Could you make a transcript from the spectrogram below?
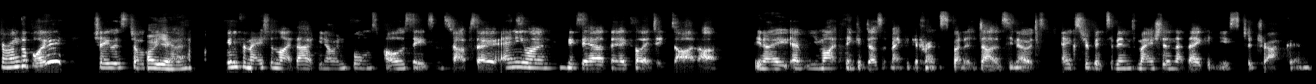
Turunga Blue. She was talking Oh, yeah. about information like that, you know, informs policies and stuff. So anyone who's out there collecting data, you know, you might think it doesn't make a difference, but it does. You know, it's extra bits of information that they can use to track and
